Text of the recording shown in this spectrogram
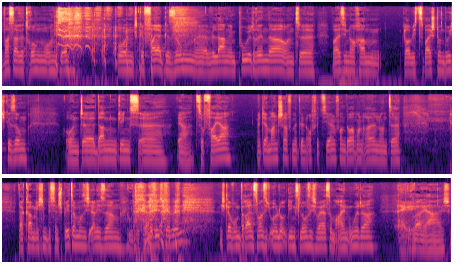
Wasser getrunken und, äh, und gefeiert, gesungen. Äh, wir lagen im Pool drin da und äh, weiß ich noch, haben, glaube ich, zwei Stunden durchgesungen. Und äh, dann ging's äh, ja, zur Feier mit der Mannschaft, mit den Offiziellen von Dortmund allen und äh, da kam ich ein bisschen später, muss ich ehrlich sagen. Gut, das kennen wir dich, Kevin. Ich glaube, um 23 Uhr lo- ging's los. Ich war erst um 1 Uhr da. Ey. War, ja, ich,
